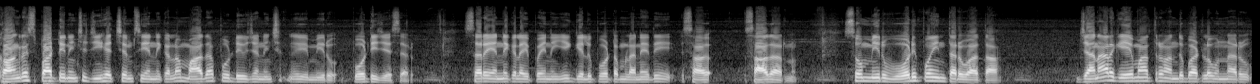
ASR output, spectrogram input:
కాంగ్రెస్ పార్టీ నుంచి జీహెచ్ఎంసీ ఎన్నికల్లో మాదాపూర్ డివిజన్ నుంచి మీరు పోటీ చేశారు. సరే ఎన్నికలు అయిపోయినాయి. గెలుపోవటంలు అనేది సా సాధారణం. సో మీరు ఓడిపోయిన తర్వాత జనాలకు ఏమాత్రం అందుబాటులో ఉన్నారు?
